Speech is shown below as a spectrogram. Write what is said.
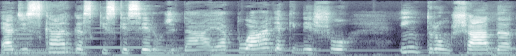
é a descargas que esqueceram de dar, é a toalha que deixou entronchada,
